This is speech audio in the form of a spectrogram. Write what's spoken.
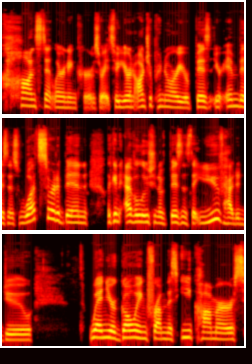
constant learning curves right? So you're an entrepreneur you're biz- you're in business. What's sort of been like an evolution of business that you've had to do when you're going from this e-commerce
